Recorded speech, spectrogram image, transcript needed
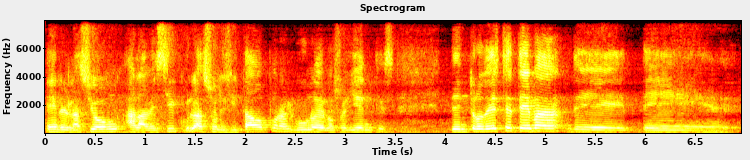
en relación a la vesícula solicitado por algunos de los oyentes. Dentro de este tema de,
